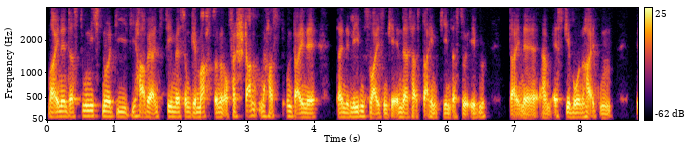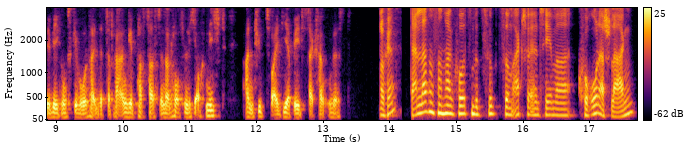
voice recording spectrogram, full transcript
meinen, dass du nicht nur die, die HB1C-Messung gemacht, sondern auch verstanden hast und deine, deine Lebensweisen geändert hast, dahingehend, dass du eben deine ähm, Essgewohnheiten, Bewegungsgewohnheiten etc. angepasst hast und dann hoffentlich auch nicht an Typ 2 Diabetes erkranken wirst. Okay, dann lass uns noch mal kurz einen Bezug zum aktuellen Thema Corona schlagen.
